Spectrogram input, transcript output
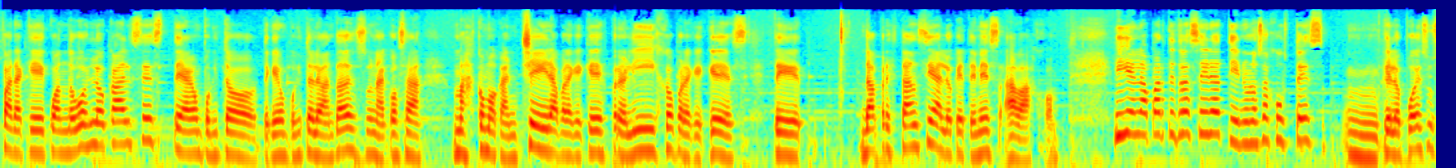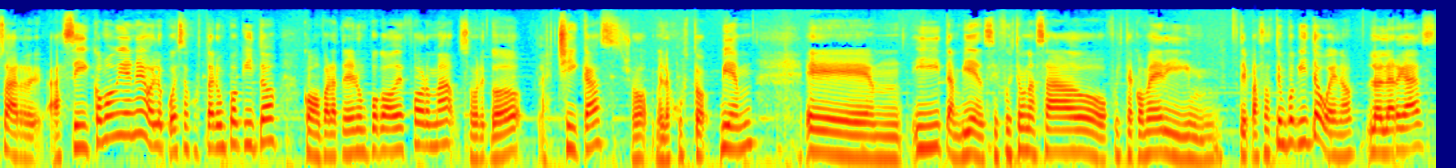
para que cuando vos lo calces te haga un poquito, te quede un poquito levantado, es una cosa más como canchera, para que quedes prolijo, para que quedes, te, da prestancia a lo que tenés abajo. Y en la parte trasera tiene unos ajustes mmm, que lo puedes usar así como viene o lo puedes ajustar un poquito como para tener un poco de forma, sobre todo las chicas, yo me lo ajusto bien. Eh, y también si fuiste a un asado o fuiste a comer y te pasaste un poquito, bueno, lo largas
